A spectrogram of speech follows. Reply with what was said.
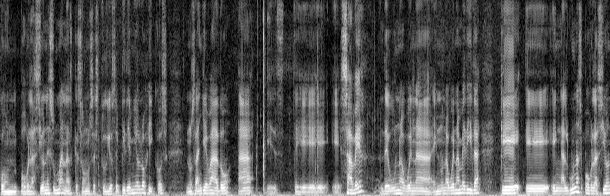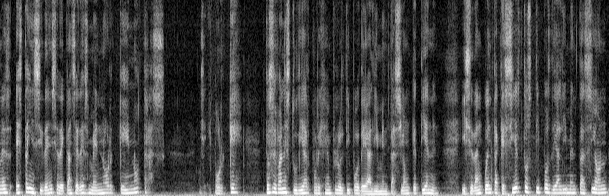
con poblaciones humanas, que son los estudios epidemiológicos, nos han llevado a este, eh, saber de una buena, en una buena medida que eh, en algunas poblaciones esta incidencia de cáncer es menor que en otras. ¿Por qué? Entonces van a estudiar, por ejemplo, el tipo de alimentación que tienen y se dan cuenta que ciertos tipos de alimentación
